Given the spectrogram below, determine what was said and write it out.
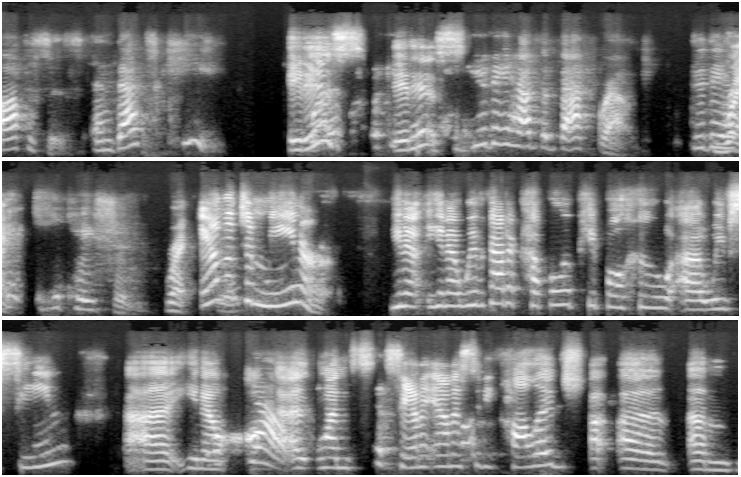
offices. And that's key. It What is. It is. Do they have the background? Do they have Right. the education? Right. And the demeanor. You know, you know, we've got a couple of people who uh, we've seen uh, you know, Yeah. uh, on Santa Ana City College, uh, uh, um,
